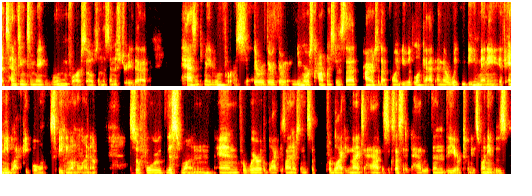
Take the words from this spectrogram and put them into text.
attempting to make room for ourselves in this industry that hasn't made room for us. There, there, there are numerous conferences that prior to that point you would look at, and there wouldn't be many, if any, Black people speaking on the lineup. So for this one, and for where the Black designers and to, for Black Ignite to have the success that it had within the year of 2020 was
